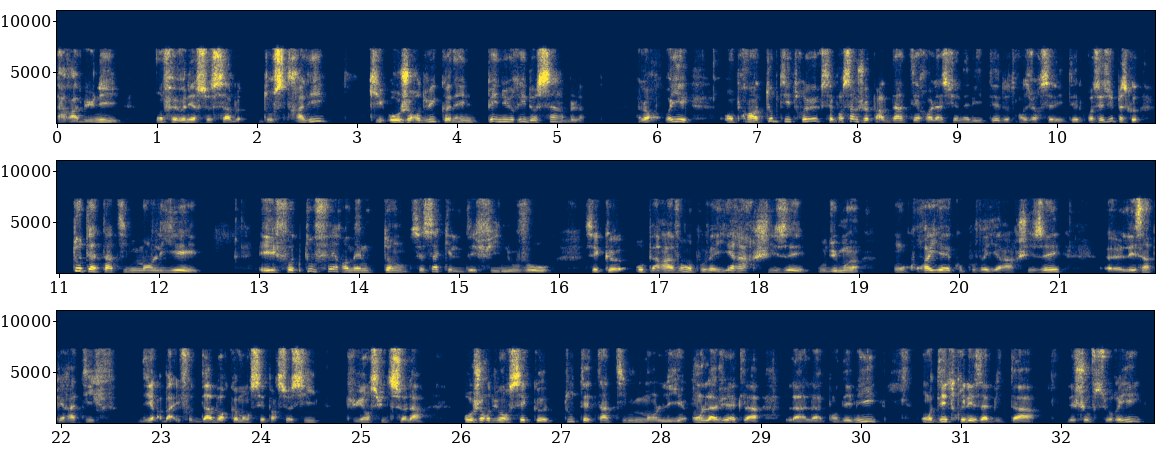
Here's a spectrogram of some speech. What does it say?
arabes unis, on fait venir ce sable d'Australie qui aujourd'hui connaît une pénurie de sable. Alors, vous voyez, on prend un tout petit truc, c'est pour ça que je parle d'interrelationnalité, de transversalité de processus, parce que tout est intimement lié. Et il faut tout faire en même temps. C'est ça qui est le défi nouveau. C'est qu'auparavant, on pouvait hiérarchiser, ou du moins on croyait qu'on pouvait hiérarchiser euh, les impératifs, dire bah, il faut d'abord commencer par ceci, puis ensuite cela. Aujourd'hui, on sait que tout est intimement lié. On l'a vu avec la, pandémie. On détruit les habitats des chauves-souris.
